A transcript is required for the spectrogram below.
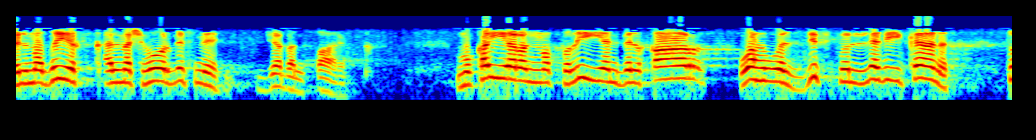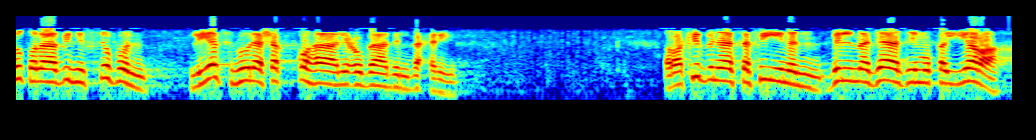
المضيق المشهور باسمه جبل طارق. مقيرا مطليا بالقار وهو الزفت الذي كانت تطلى به السفن ليسهل شقها لعباد البحر. ركبنا سفينا بالمجاز مقيرا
